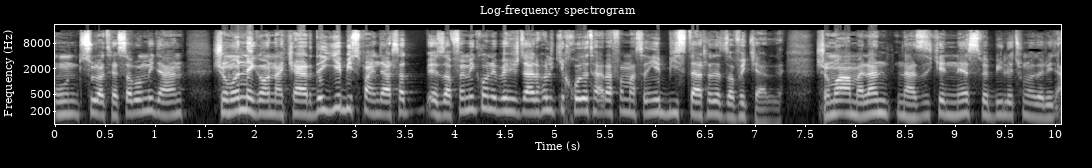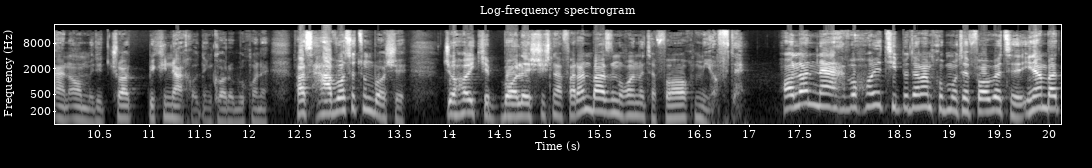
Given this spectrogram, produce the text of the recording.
اون صورت حساب رو میدن شما نگاه نکرده یه 25 درصد اضافه می‌کنی بهش در حالی که خود طرف مثلا یه 20 درصد اضافه کرده. شما عملا نزدیک نصف بیلتون رو دارید انعام می‌دید. شاید یکی نخواد این کارو بکنه. پس حواستون باشه. جاهایی که بالای 6 نفرن بعضی موقع اتفاق میافته. حالا نحوه های تیپ دادن خب متفاوته. اینم باید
